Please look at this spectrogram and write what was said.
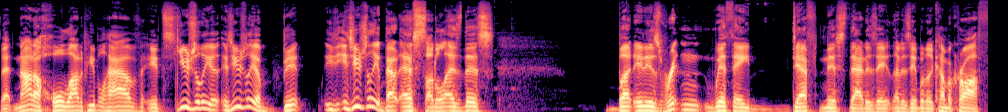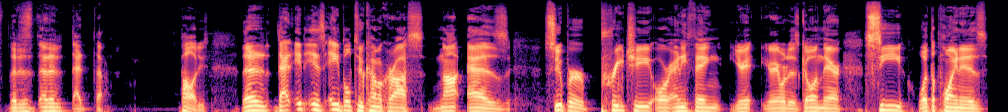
That not a whole lot of people have. It's usually it's usually a bit it's usually about as subtle as this but it is written with a deftness that is a, that is able to come across that is that, that, that apologies that that it is able to come across not as super preachy or anything you're, you're able to just go in there see what the point is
